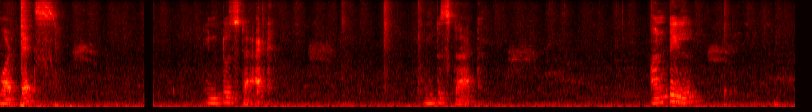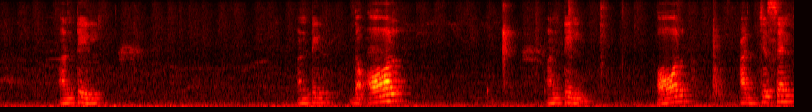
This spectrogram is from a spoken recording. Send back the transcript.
vertex into stack into stack until until until the all until all adjacent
